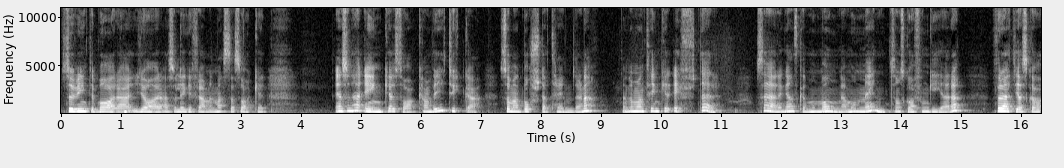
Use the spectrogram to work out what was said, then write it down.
Så vi inte bara gör, alltså lägger fram en massa saker. En sån här enkel sak kan vi tycka, som att borsta tänderna. Men om man tänker efter så är det ganska många moment som ska fungera för att jag ska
